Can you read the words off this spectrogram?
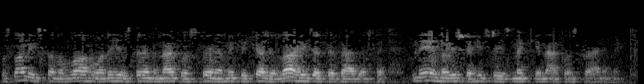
Poslanik sallallahu alejhi ve sellem nakon stojanja Mekke kaže la hijjate ba'da fath. Nema više hijre iz Mekke nakon stojanja Mekke.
